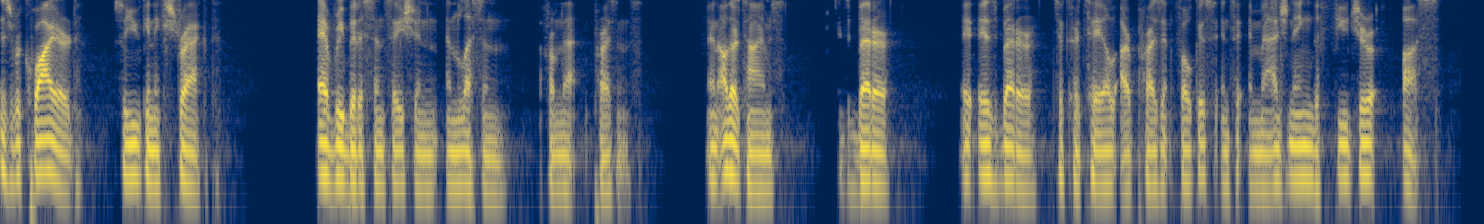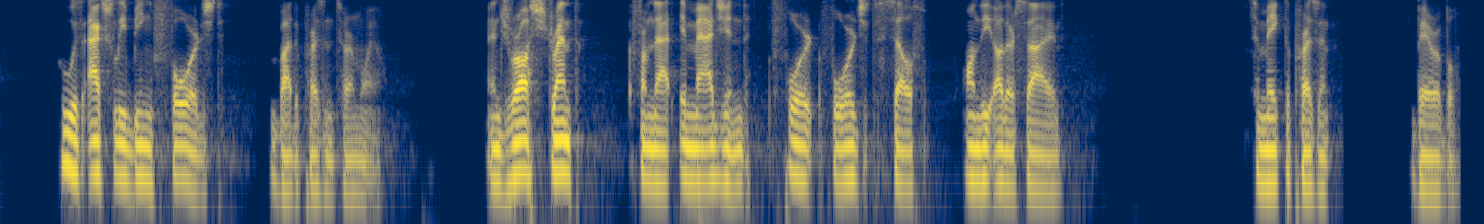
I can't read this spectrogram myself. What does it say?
is required so you can extract every bit of sensation and lesson from that presence. And other times, it's better, it is better to curtail our present focus into imagining the future us who is actually being forged by the present turmoil. And draw strength from that imagined for, forged self on the other side to make the present bearable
